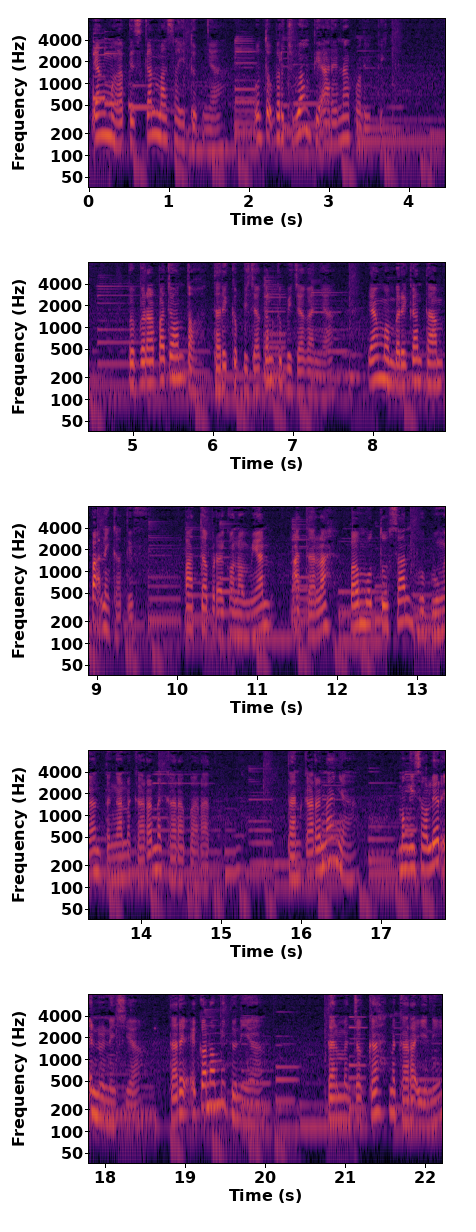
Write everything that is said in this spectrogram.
yang menghabiskan masa hidupnya untuk berjuang di arena politik. Beberapa contoh dari kebijakan-kebijakannya yang memberikan dampak negatif pada perekonomian adalah pemutusan hubungan dengan negara-negara barat dan karenanya mengisolir Indonesia dari ekonomi dunia dan mencegah negara ini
